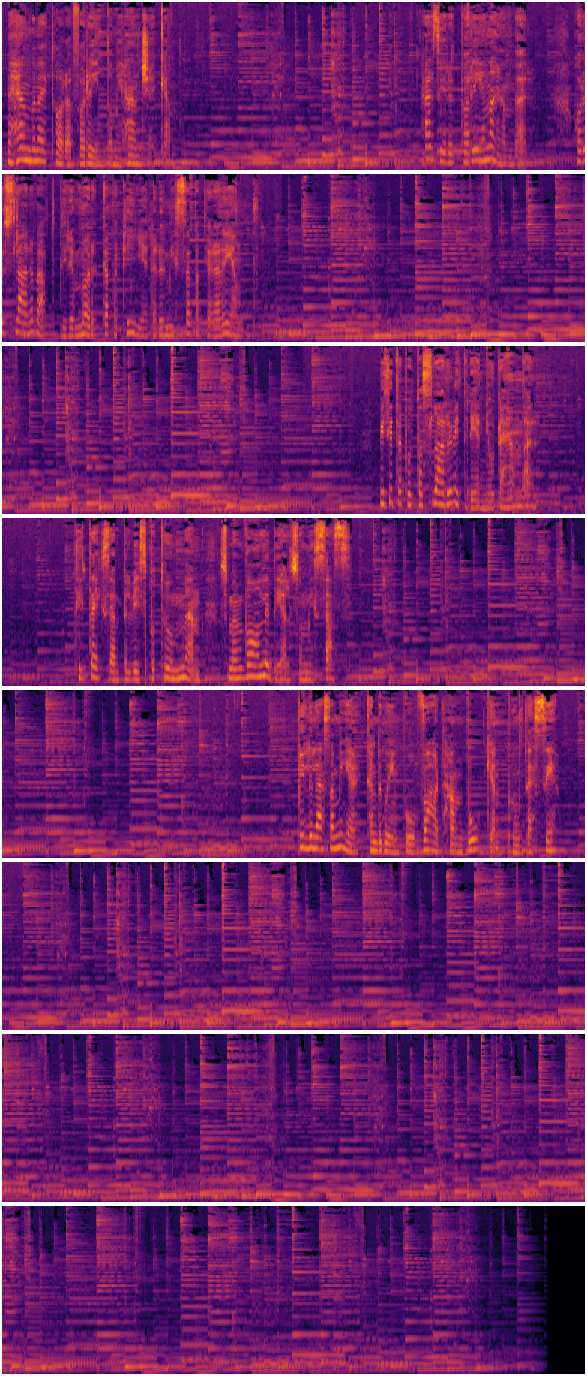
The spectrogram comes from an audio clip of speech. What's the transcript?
När händerna är torra för du in dem i handchecken. Här ser du ett par rena händer. Har du slarvat blir det mörka partier där du missat att göra rent. Vi tittar på ett par slarvigt rengjorda händer. Titta exempelvis på tummen som en vanlig del som missas. Vill du läsa mer kan du gå in på vardhandboken.se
